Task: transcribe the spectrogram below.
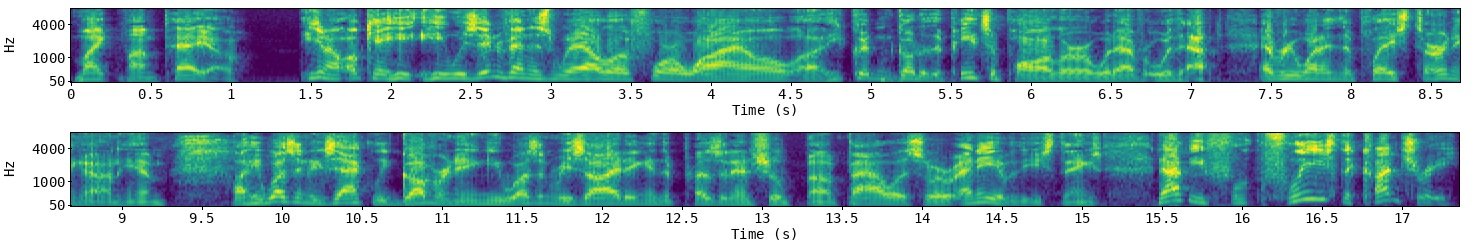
Mike Pompeo. You know, okay, he, he was in Venezuela for a while. Uh, he couldn't go to the pizza parlor or whatever without everyone in the place turning on him. Uh, he wasn't exactly governing. He wasn't residing in the presidential uh, palace or any of these things. Now he fl- flees the country,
